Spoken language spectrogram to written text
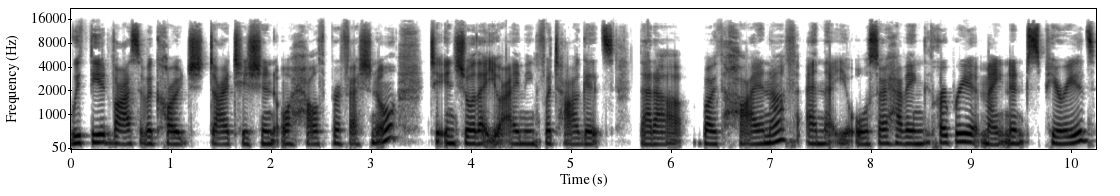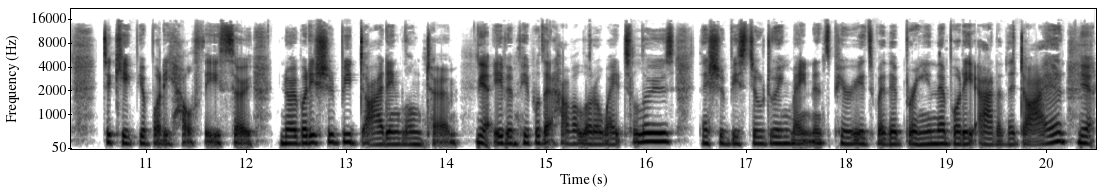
with the advice of a coach, dietitian, or health professional to ensure that you're aiming for targets that are both high enough and that you're also having appropriate maintenance periods to keep your body healthy. So nobody should be dieting long term. Yeah. Even people that have a lot of weight to lose, they should be still doing maintenance periods where they're bringing their body out of the diet. Yeah.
